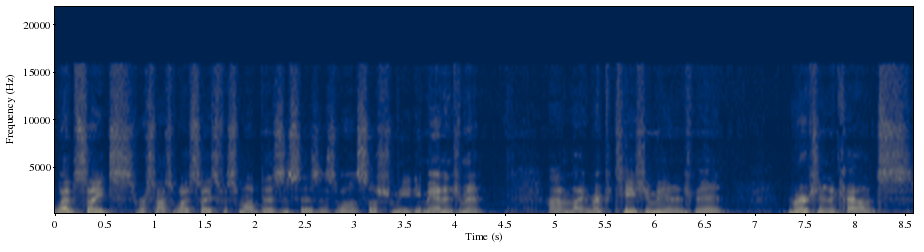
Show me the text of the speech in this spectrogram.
websites, responsive websites for small businesses, as well as social media management, online reputation management, merchant accounts,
